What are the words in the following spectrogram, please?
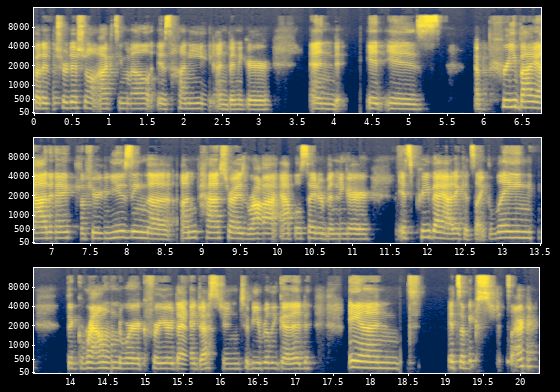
but a traditional oxymel is honey and vinegar and it is a prebiotic. If you're using the unpasteurized raw apple cider vinegar, it's prebiotic. It's like laying the groundwork for your digestion to be really good. And it's a big, sorry,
